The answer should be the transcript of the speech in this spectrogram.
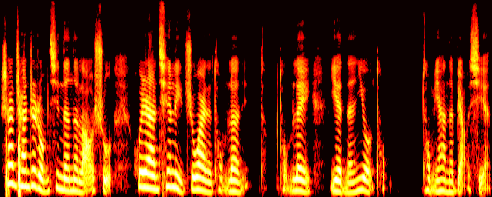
擅长这种技能的老鼠，会让千里之外的同类同类也能有同同样的表现。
